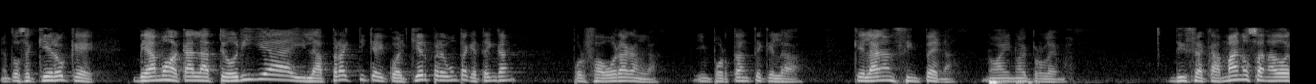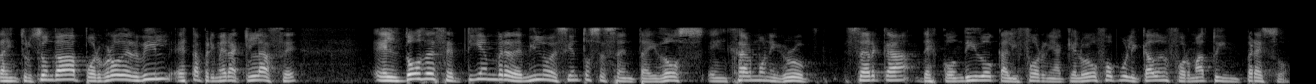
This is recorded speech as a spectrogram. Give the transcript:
Entonces quiero que veamos acá la teoría y la práctica y cualquier pregunta que tengan, por favor háganla. Importante que la que la hagan sin pena, no hay no hay problema. Dice acá, manos sanadoras, instrucción dada por Brother Bill, esta primera clase, el 2 de septiembre de 1962 en Harmony Group, cerca de Escondido, California, que luego fue publicado en formato impreso.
